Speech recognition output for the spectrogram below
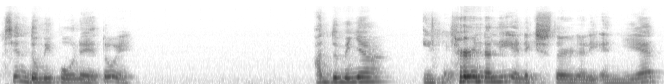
Kasi ang dumi po na ito eh. Ang dumi niya internally and externally. And yet,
